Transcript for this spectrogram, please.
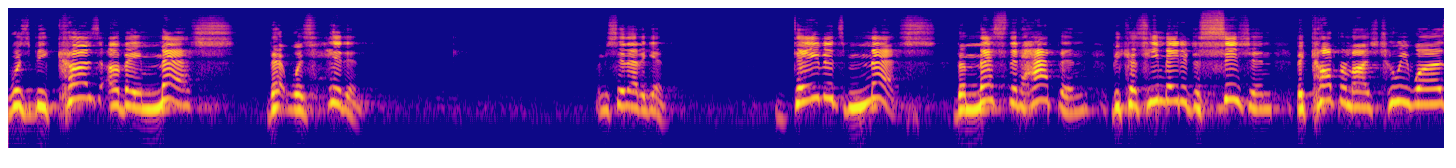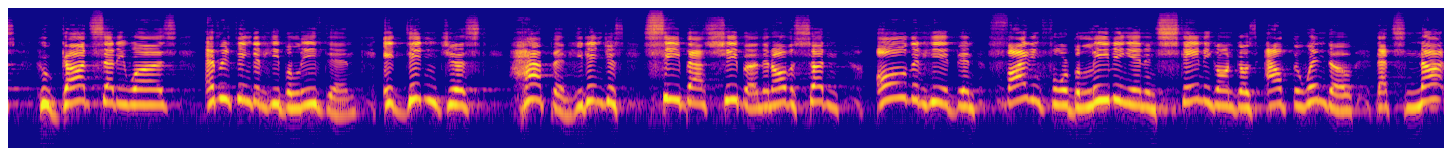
was because of a mess that was hidden. Let me say that again. David's mess, the mess that happened because he made a decision that compromised who he was, who God said he was, everything that he believed in, it didn't just happen. He didn't just see Bathsheba and then all of a sudden all that he had been fighting for, believing in, and standing on goes out the window. That's not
